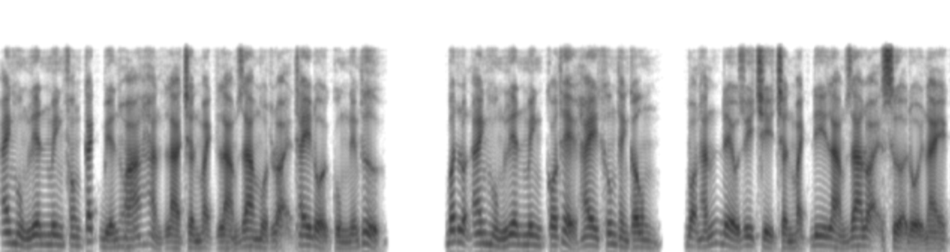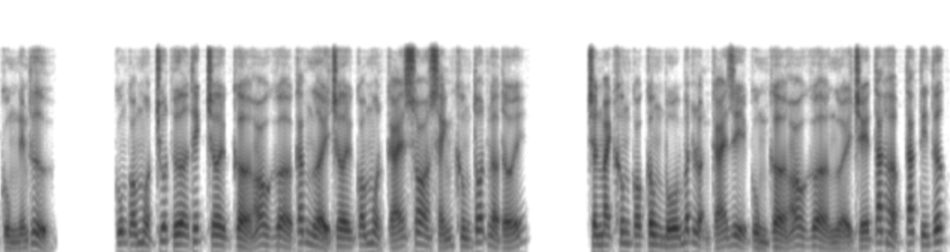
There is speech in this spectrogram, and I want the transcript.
anh hùng liên minh phong cách biến hóa hẳn là trần mạch làm ra một loại thay đổi cùng nếm thử. Bất luận anh hùng liên minh có thể hay không thành công, bọn hắn đều duy trì trần mạch đi làm ra loại sửa đổi này cùng nếm thử. Cũng có một chút ưa thích chơi cờ og các người chơi có một cái so sánh không tốt ngờ tới. Trần mạch không có công bố bất luận cái gì cùng cờ og người chế tác hợp tác tin tức,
